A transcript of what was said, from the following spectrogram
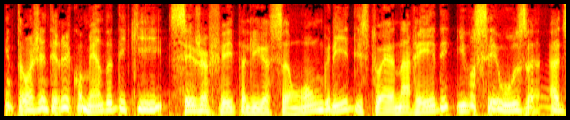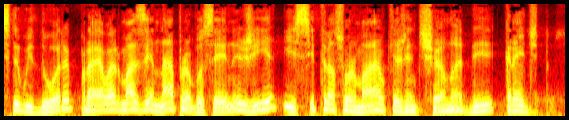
Então a gente recomenda de que seja feita a ligação on-grid, isto é, na rede, e você usa a distribuidora para ela armazenar para você a energia e se transformar o que a gente chama de créditos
